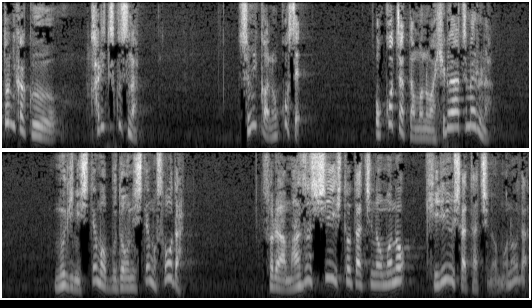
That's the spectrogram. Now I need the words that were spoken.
とにかく、借り尽くすな。住みか残せ。落っこっちゃったものは拾い集めるな。麦にしてもブドウにしてもそうだ。それは貧しい人たちのもの、気流者たちのものだ。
